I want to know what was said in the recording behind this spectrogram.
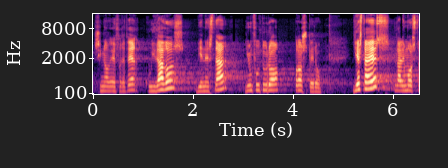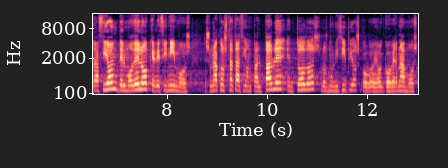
sino de ofrecer cuidados, bienestar y un futuro próspero. Y esta es la demostración del modelo que definimos. Es una constatación palpable en todos los municipios que gobernamos,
